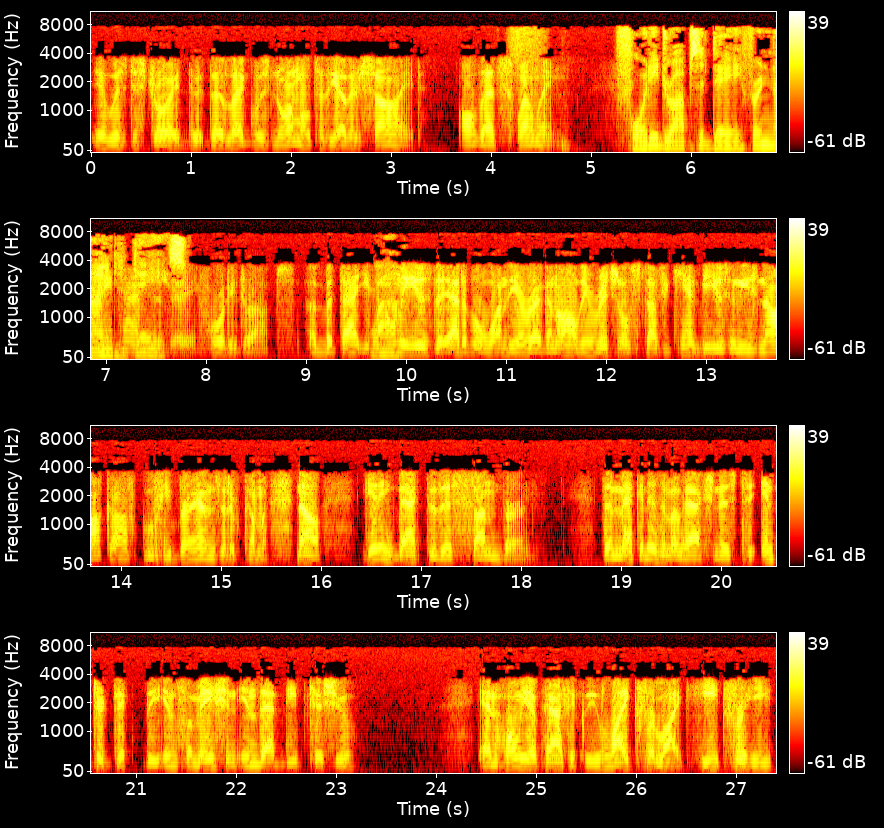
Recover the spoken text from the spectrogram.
it was destroyed. The, the leg was normal to the other side. All that swelling. Forty drops a day for Three ninety times days. A day, 40 drops. Uh, but that you can Wow. only use the edible one, the oregano, the original stuff. You can't be using these knockoff goofy brands that have come. Up. Now, getting back to this sunburn, the mechanism of action is to interdict the inflammation in that deep tissue, and homeopathically, like for like, heat for heat,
